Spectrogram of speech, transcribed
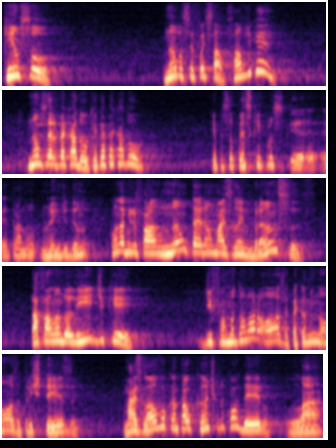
quem eu sou? Não, você foi salvo. Salvo de quê? Não, você era pecador. O que é, é pecador? Porque a pessoa pensa que para é, é, entrar no, no, reino de Deus. Quando a Bíblia fala não terão mais lembranças, está falando ali de quê? De forma dolorosa, pecaminosa, tristeza. Mas lá eu vou cantar o cântico do Cordeiro. Lá,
